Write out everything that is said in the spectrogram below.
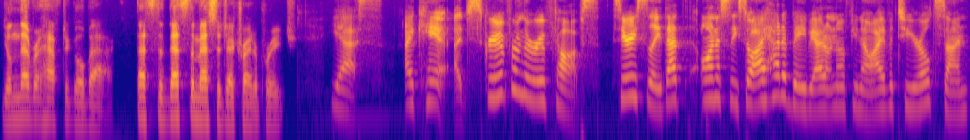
You'll never have to go back. That's the that's the message I try to preach. Yes. I can't I scream it from the rooftops. Seriously, that honestly. So I had a baby. I don't know if you know. I have a two year old son,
